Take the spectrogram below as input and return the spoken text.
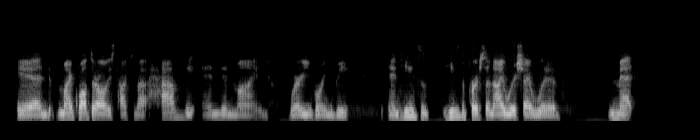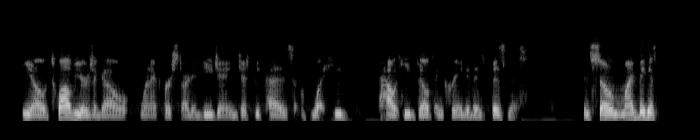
And Mike Walter always talked about have the end in mind. Where are you going to be? And he's he's the person I wish I would have met, you know, 12 years ago when I first started DJing, just because of what he how he built and created his business. And so my biggest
